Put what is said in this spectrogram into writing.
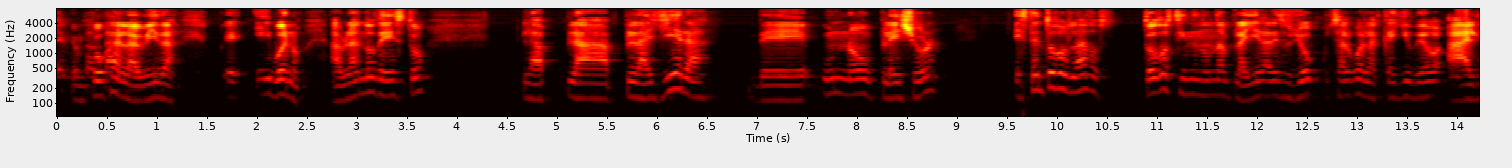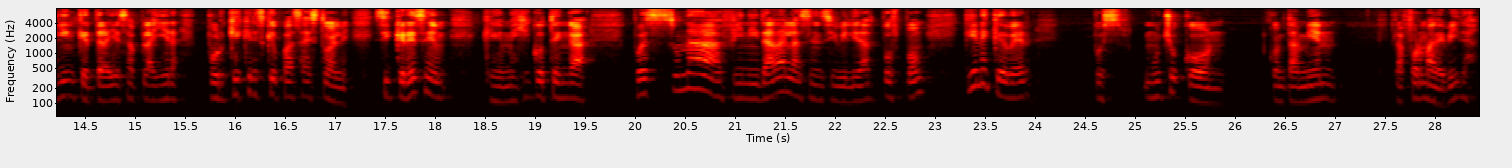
empuja la vida. Eh, y bueno, hablando de esto, la, la playera de un No Pleasure está en todos lados. Todos tienen una playera de esos. Yo salgo a la calle y veo a alguien que trae esa playera. ¿Por qué crees que pasa esto, Ale? Si crees que México tenga pues una afinidad a la sensibilidad post-punk, tiene que ver pues mucho con, con también la forma de vida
